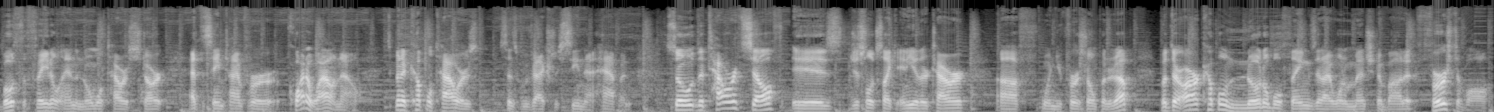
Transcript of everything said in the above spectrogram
both the fatal and the normal towers start at the same time for quite a while now been a couple towers since we've actually seen that happen so the tower itself is just looks like any other tower uh, when you first open it up but there are a couple notable things that i want to mention about it first of all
